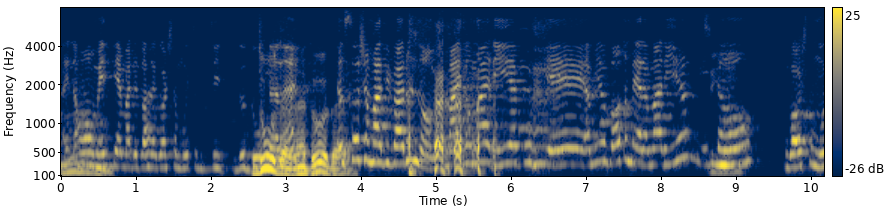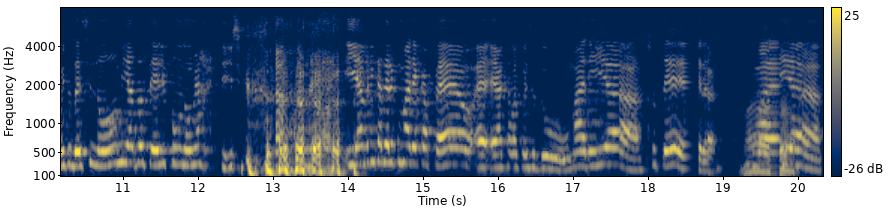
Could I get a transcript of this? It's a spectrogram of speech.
Aí Hum. normalmente quem é Maria Eduarda gosta muito de, do Duda, Duda, né? né? Duda. Eu sou chamada de vários nomes, mas o Maria é porque a minha avó também era Maria, Sim. então gosto muito desse nome e adotei ele como nome artístico. e a brincadeira com Maria Café é, é aquela coisa do Maria chuteira, Ah, tá.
